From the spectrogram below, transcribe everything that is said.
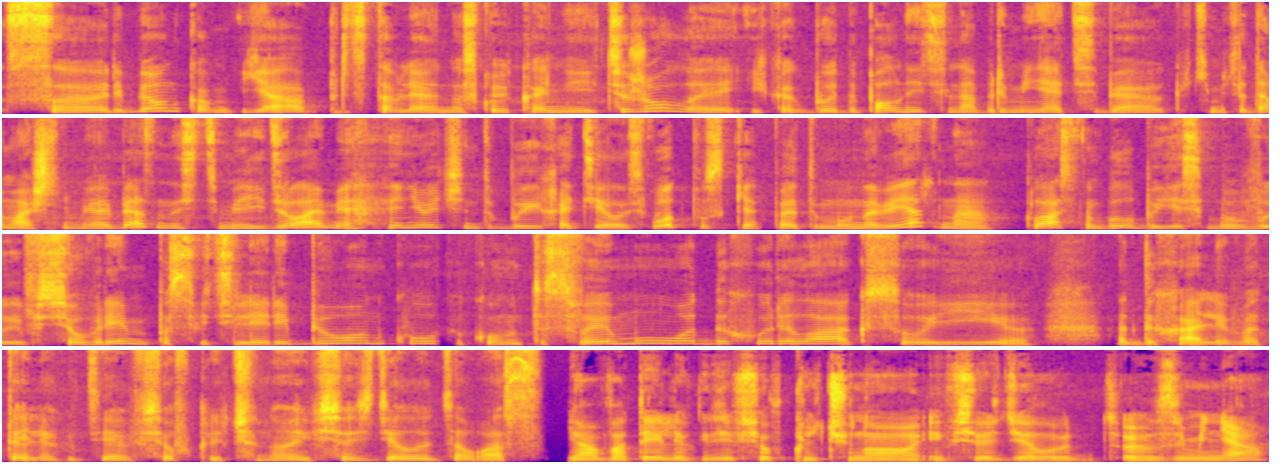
с ребенком я представляю, насколько они тяжелые, и как бы дополнительно обременять себя какими-то домашними обязанностями и делами не очень-то бы и хотелось в отпуске. Поэтому, наверное, классно было бы, если бы вы все время посвятили ребенку, какому-то своему отдыху, релаксу и отдыхали в отелях, где все включено и все сделают за вас. Я в отелях, где все включено и все все сделают э, за меня.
